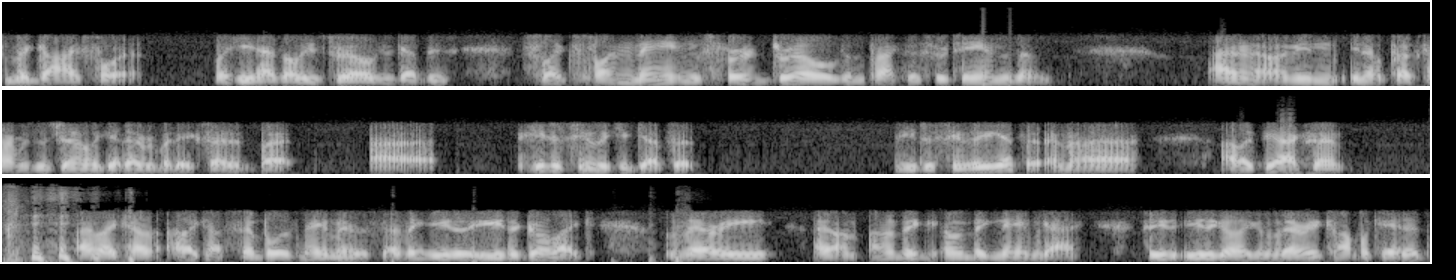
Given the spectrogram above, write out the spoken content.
the guy for it. Like he has all these drills. He's got these like fun names for drills and practice routines and I don't know. I mean, you know, press conferences generally get everybody excited, but uh, he just seems like he gets it. He just seems like he gets it, and uh, I like the accent. I like how I like how simple his name is. I think you either you either go like very. I, I'm, I'm a big I'm a big name guy. So you either go like very complicated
